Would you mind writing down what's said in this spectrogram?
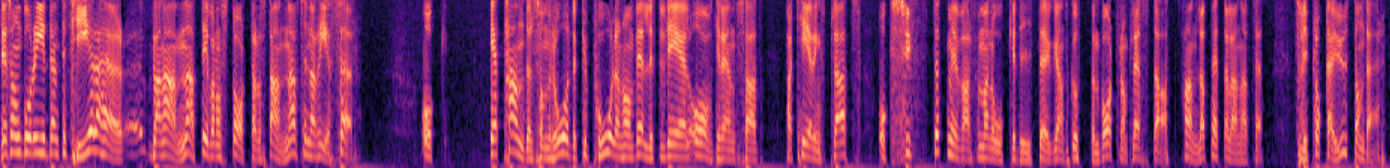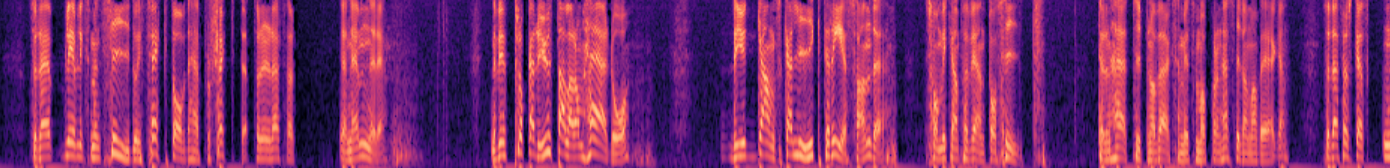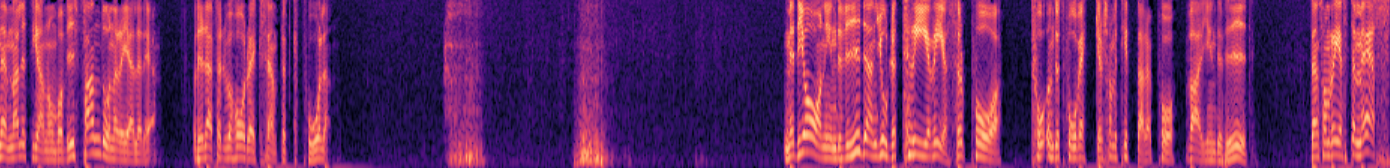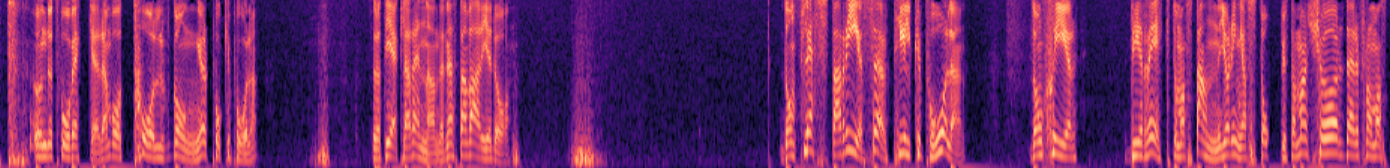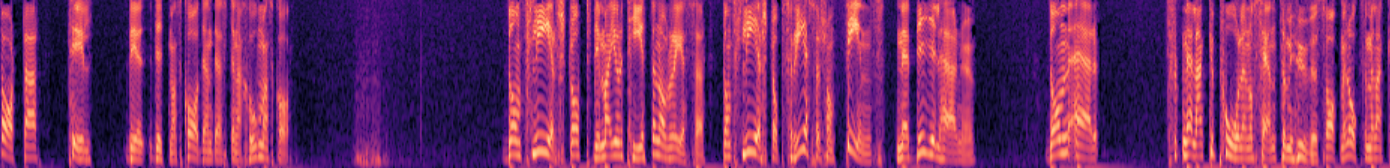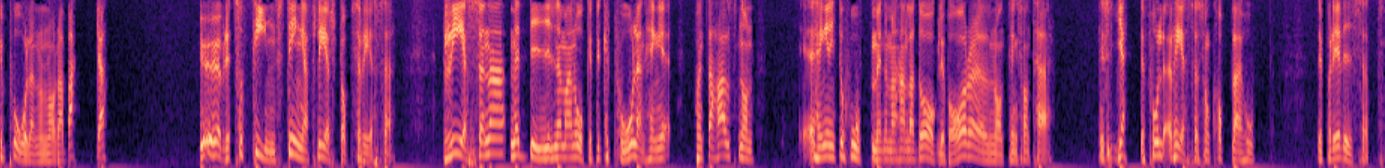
Det som går att identifiera här bland annat är var de startar och stannar sina resor. Och ett handelsområde, kupolen, har en väldigt väl avgränsad parkeringsplats och syftet med varför man åker dit är ganska uppenbart för de flesta att handla på ett eller annat sätt. Så vi plockar ut dem där. Så det blev liksom en sidoeffekt av det här projektet och det är därför jag nämner det. När vi plockar ut alla de här då, det är ju ganska likt resande som vi kan förvänta oss hit till den här typen av verksamhet som var på den här sidan av vägen. Så därför ska jag nämna lite grann om vad vi fann då när det gäller det. Och Det är därför vi har exemplet kupolen. Medianindividen gjorde tre resor på två, under två veckor som vi tittade på varje individ. Den som reste mest under två veckor, den var 12 gånger på kupolen. Så det var ett jäkla rännande nästan varje dag. De flesta resor till kupolen, de sker direkt och man stannar, gör inga stopp utan man kör därifrån man startar till det, dit man ska, den destination man ska. De flerstopps, det är majoriteten av resor, de flerstoppsresor som finns med bil här nu, de är mellan kupolen och centrum i huvudsak, men också mellan kupolen och Norra Backa. I övrigt så finns det inga flerstoppsresor. Resorna med bil när man åker till kupolen hänger, har inte alls någon, eh, hänger inte ihop med när man handlar dagligvaror eller någonting sånt här. Det finns jättefå resor som kopplar ihop det på det viset.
